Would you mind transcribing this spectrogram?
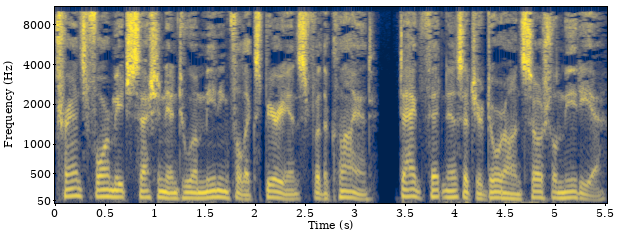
transform each session into a meaningful experience for the client, tag fitness at your door on social media,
